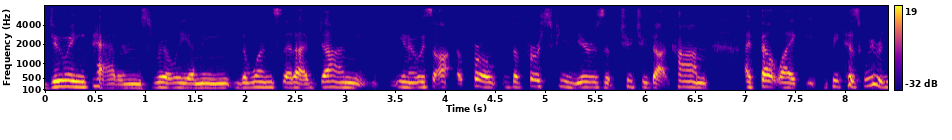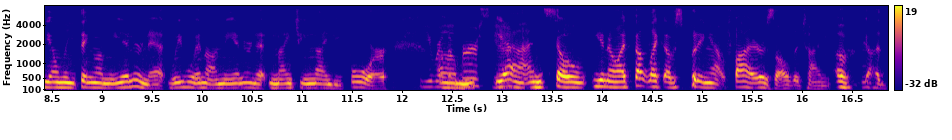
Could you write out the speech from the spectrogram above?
doing patterns really. I mean, the ones that I've done, you know, it's uh, for the first few years of tutu.com, I felt like because we were the only thing on the internet, we went on the internet in 1994. You were the um, first. Yeah. yeah. And so, you know, I felt like I was putting out fires all the time. Oh, mm-hmm. God.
